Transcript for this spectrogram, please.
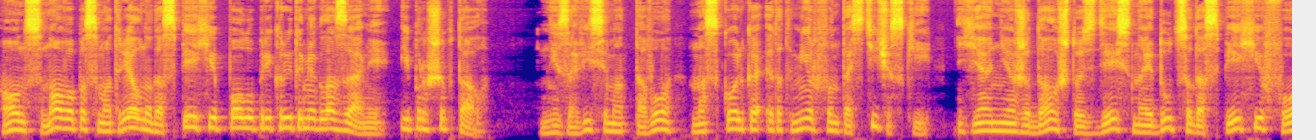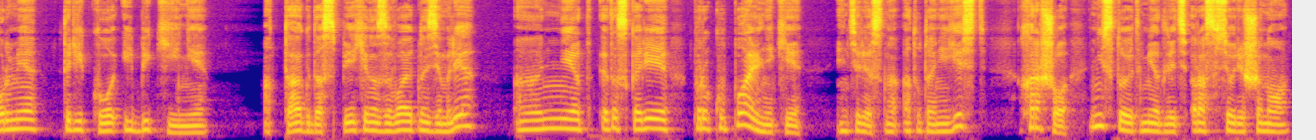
он снова посмотрел на доспехи полуприкрытыми глазами и прошептал Независимо от того, насколько этот мир фантастический, я не ожидал, что здесь найдутся доспехи в форме трико и бикини. А так доспехи называют на земле? А, нет, это скорее про купальники. Интересно, а тут они есть? Хорошо, не стоит медлить, раз все решено.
